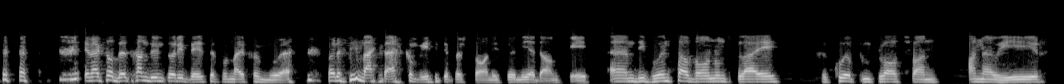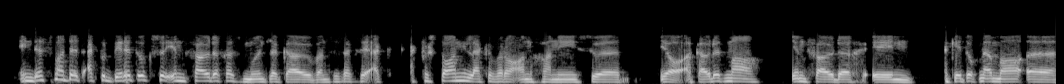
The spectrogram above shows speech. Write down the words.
en ek sal dit gaan doen tot die beste van my vermoë. Maar dit is nie my werk om hierdie te verstaan nie, so nee, dankie. Ehm um, die woonstel waar ons bly gekoop in plaas van aanhou hier En dis maar dit ek probeer dit ook so eenvoudig as moontlik hou want soos ek sê ek ek verstaan nie lekker wat daar aangaan nie. So ja, ek hou dit maar eenvoudig en ek het ook nou maar 'n uh,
